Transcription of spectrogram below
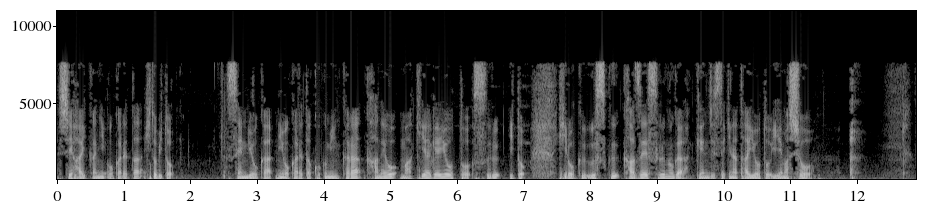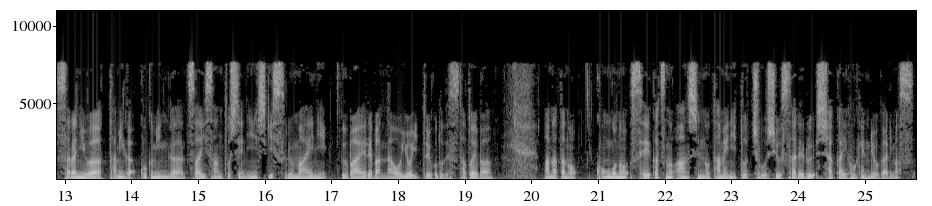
支配下に置かれた人々、占領下に置かれた国民から金を巻き上げようとする意図、広く薄く課税するのが現実的な対応と言えましょう。さらには民が、国民が財産として認識する前に奪えればなお良いということです。例えば、あなたの今後の生活の安心のためにと徴収される社会保険料があります。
